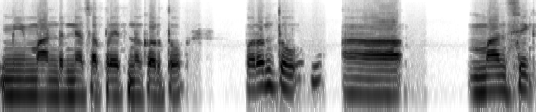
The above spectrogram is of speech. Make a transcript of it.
मी मांडण्याचा प्रयत्न करतो. परंतु मानसिक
